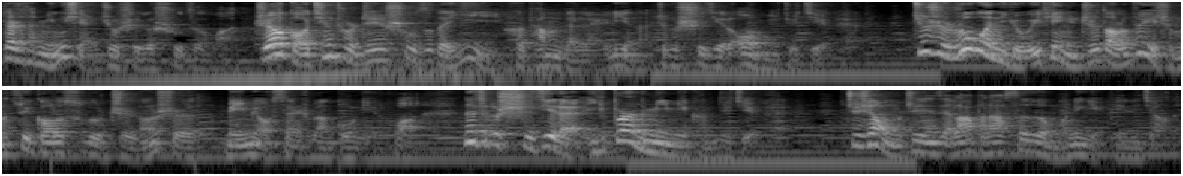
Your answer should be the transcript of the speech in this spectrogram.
但是它明显就是一个数字化的。只要搞清楚了这些数字的意义和它们的来历呢，这个世界的奥秘就解开了。就是如果你有一天你知道了为什么最高的速度只能是每秒三十万公里的话，那这个世界的一半的秘密可能就解开。就像我们之前在拉普拉斯恶魔那个影片里讲的，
